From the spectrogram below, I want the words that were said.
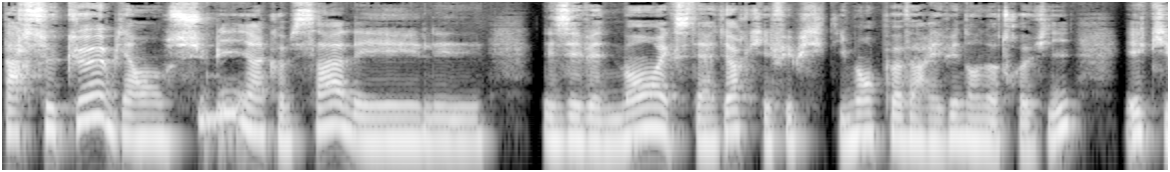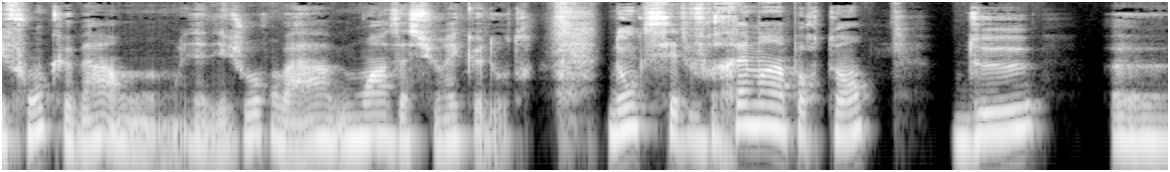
Parce que, eh bien, on subit hein, comme ça les, les, les, événements extérieurs qui effectivement peuvent arriver dans notre vie et qui font que, ben, il y a des jours on va moins assurer que d'autres. Donc, c'est vraiment important de euh,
